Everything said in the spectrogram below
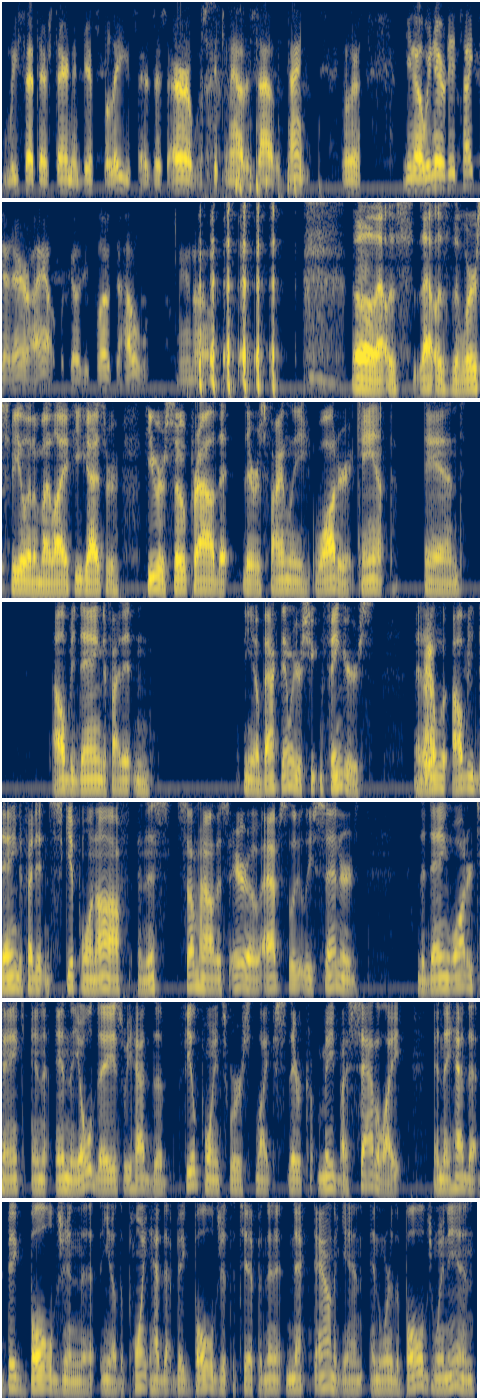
We sat there staring in disbelief as this air was sticking out of the side of the tank. Well, you know, we never did take that air out because it plugged the hole. And uh, oh, that was that was the worst feeling of my life. You guys were you were so proud that there was finally water at camp, and I'll be danged if I didn't. You know, back then we were shooting fingers, and I w- I'll be danged if I didn't skip one off. And this somehow this arrow absolutely centered the dang water tank. And in the old days, we had the field points were like they were made by satellite and they had that big bulge in the you know the point had that big bulge at the tip and then it necked down again and where the bulge went in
